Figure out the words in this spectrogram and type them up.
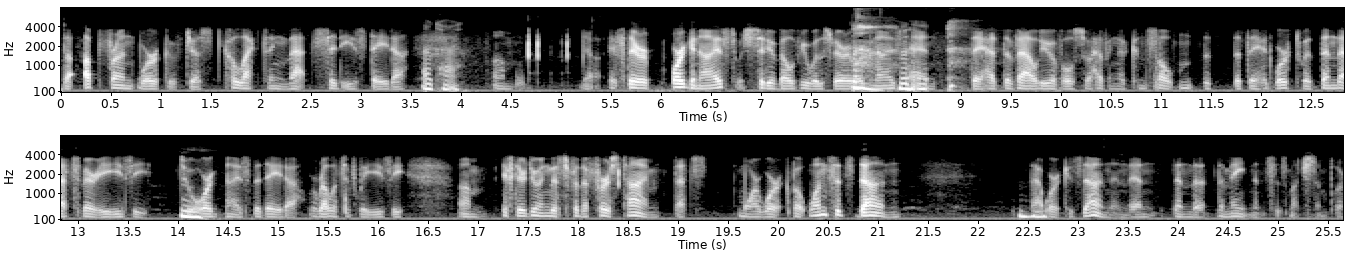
the upfront work of just collecting that city's data. Okay. Um, yeah, if they're organized, which City of Bellevue was very organized, and they had the value of also having a consultant that, that they had worked with, then that's very easy to mm. organize the data, relatively easy. Um, if they're doing this for the first time, that's more work. But once it's done, mm-hmm. that work is done, and then then the, the maintenance is much simpler.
